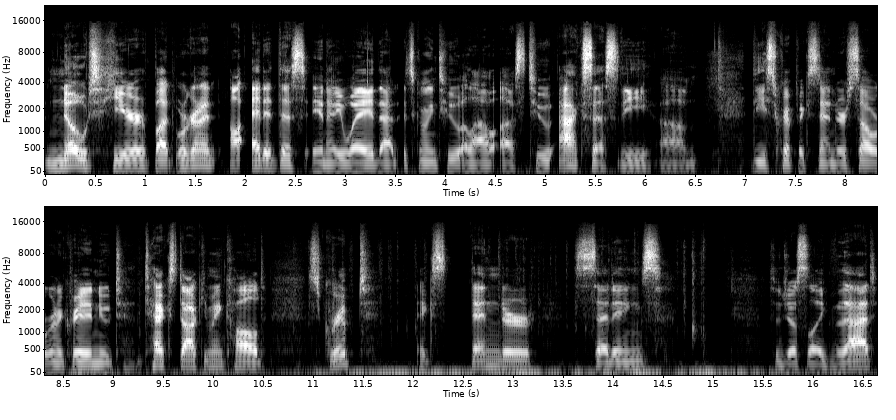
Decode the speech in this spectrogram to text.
note here, but we're going to uh, edit this in a way that it's going to allow us to access the um, the script extender. So we're going to create a new text document called script extender settings. So just like that.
